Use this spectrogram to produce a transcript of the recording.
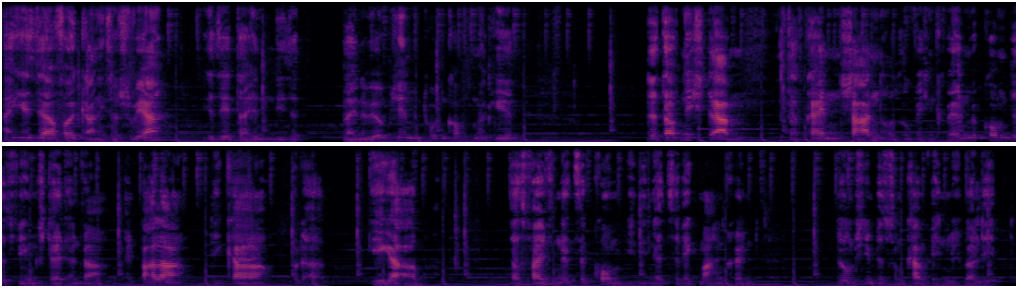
Eigentlich ist der Erfolg gar nicht so schwer. Ihr seht da hinten diese kleine Würmchen mit Totenkopf markiert. Das darf nicht sterben. Es darf keinen Schaden aus irgendwelchen Quellen bekommen, deswegen stellt einfach ein Pala, DK oder Jäger ab, dass falls Netze kommen, ihr die Netze wegmachen könnt, Würmchen bis zum Kampfende überlebt.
